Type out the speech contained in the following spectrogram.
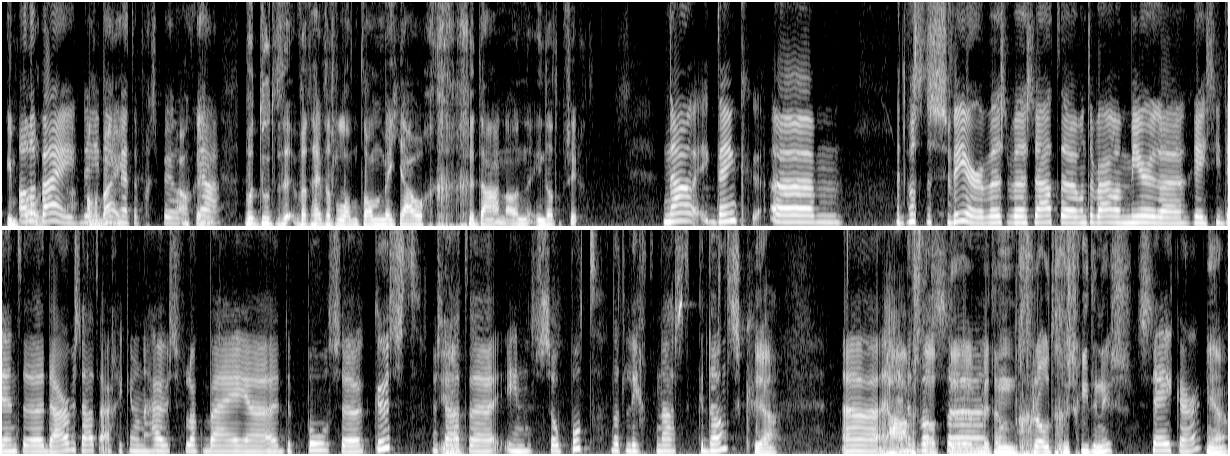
In Polen. Allebei, die, die Allebei. ik net heb gespeeld. Ja. Wat, doet het, wat heeft dat land dan met jou gedaan aan- in dat opzicht? Nou, ik denk... ehm, het was de sfeer. We, we zaten... Want er waren meerdere residenten daar. We zaten eigenlijk in een huis vlakbij eh, de Poolse kust. We Ja. zaten in Sopot. Dat ligt naast Gdansk. Ja, Eh, ja en het was eh, eh, met een grote geschiedenis? Zeker. Ja.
